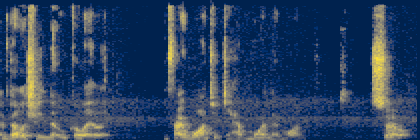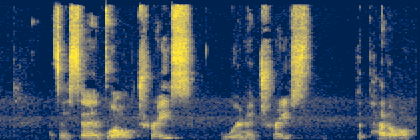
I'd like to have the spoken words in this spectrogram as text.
embellishing the ukulele if I wanted to have more than one. So, as I said, we'll trace, we're going to trace the petal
